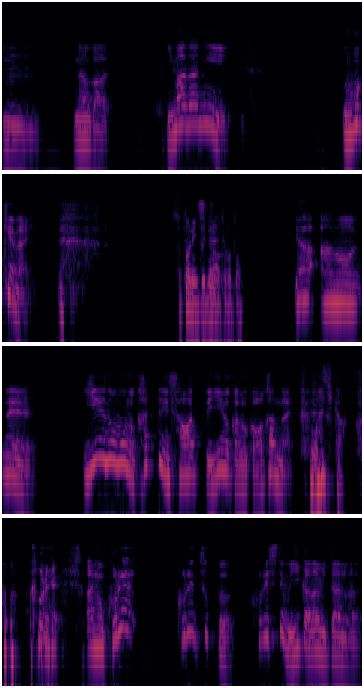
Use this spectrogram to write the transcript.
うん。なんか、いまだに動けない。外に出れないってこと？いや、あのね、家のもの勝手に触っていいのかどうかわかんない。マジか。これ、あの、これ、これちょっと、これしてもいいかなみたいな、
